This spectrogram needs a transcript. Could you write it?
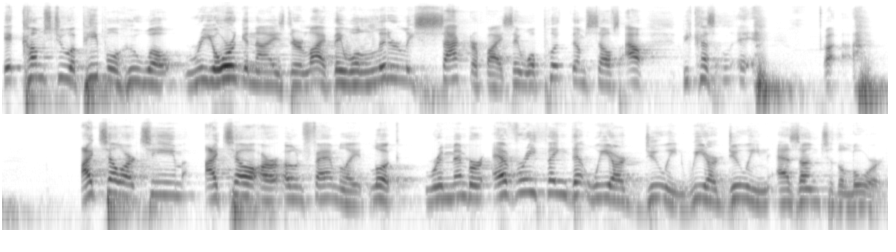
It comes to a people who will reorganize their life. They will literally sacrifice, they will put themselves out because. Uh, I tell our team, I tell our own family, look, remember everything that we are doing, we are doing as unto the Lord.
